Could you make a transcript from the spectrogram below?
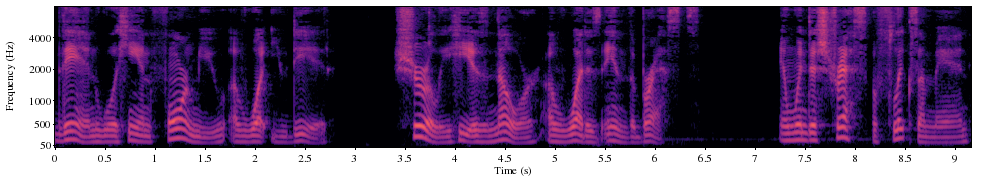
Then will He inform you of what you did. Surely He is knower of what is in the breasts. And when distress afflicts a man,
